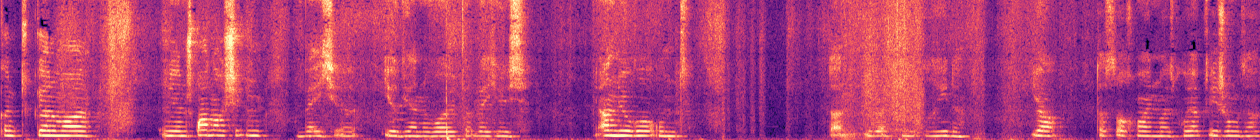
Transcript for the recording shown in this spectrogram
könnt gerne mal mir eine Sprachnachricht schicken, welche ihr gerne wollt, welche ich mir anhöre und dann über die rede. Ja, das ist auch mein neues Projekt, wie schon gesagt.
